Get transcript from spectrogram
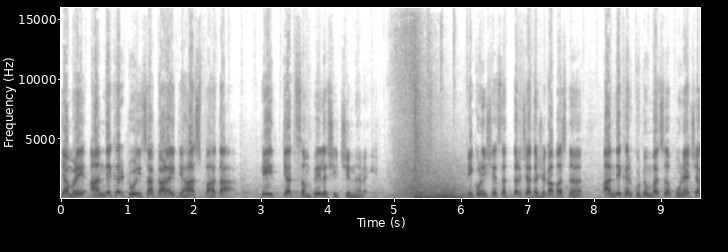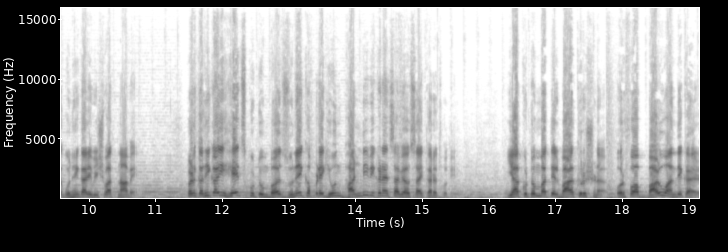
त्यामुळे आंदेकर टोळीचा काळा इतिहास पाहता हे इतक्यात संपेल अशी चिन्ह नाही एकोणीसशे सत्तरच्या दशकापासून आंदेकर कुटुंबाचं पुण्याच्या गुन्हेगारी विश्वात नाव आहे. पण कधी काळी हेच कुटुंब जुने कपडे घेऊन भांडी विकण्याचा व्यवसाय करत होते. या कुटुंबातील बाळकृष्ण उर्फ बाळू आंदेकर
